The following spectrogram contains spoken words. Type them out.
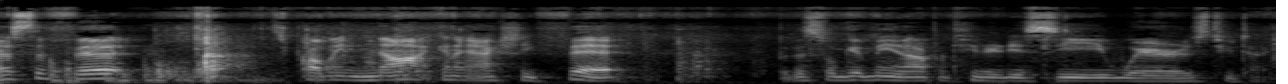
test the fit. It's probably not going to actually fit, but this will give me an opportunity to see where is too tight.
